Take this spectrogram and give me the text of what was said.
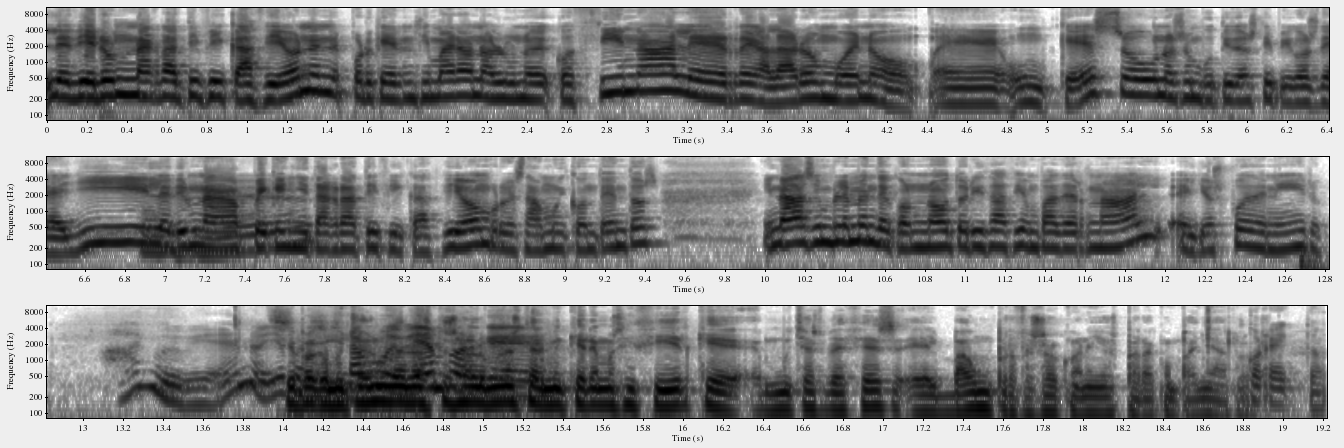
le dieron una gratificación porque encima era un alumno de cocina, le regalaron, bueno, eh, un queso, unos embutidos típicos de allí, le dieron una pequeñita gratificación porque estaban muy contentos. Y nada, simplemente con una autorización paternal ellos pueden ir. Ay, muy bien. sí, pues porque muchos de nuestros alumnos también queremos incidir que muchas veces va un profesor con ellos para acompañarlos. Correcto.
